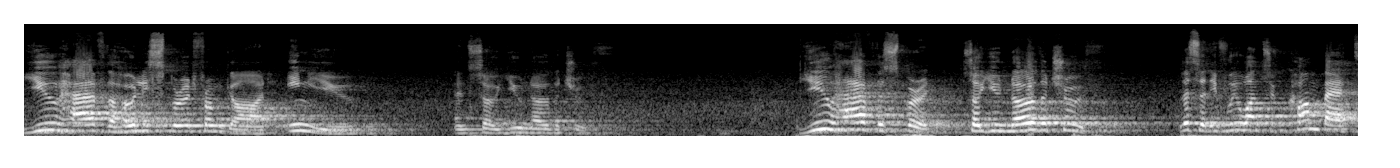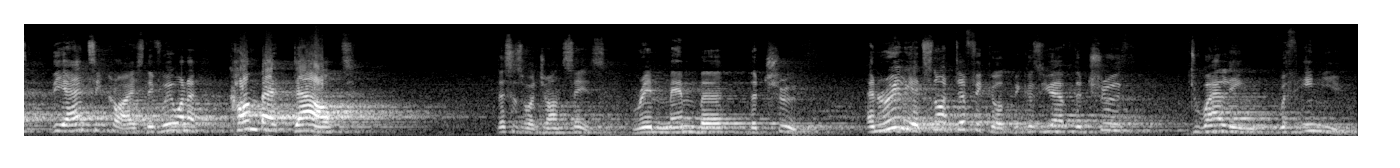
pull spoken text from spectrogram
You have the Holy Spirit from God in you, and so you know the truth. You have the Spirit, so you know the truth. Listen, if we want to combat the Antichrist, if we want to combat doubt, this is what John says remember the truth. And really, it's not difficult because you have the truth dwelling within you.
